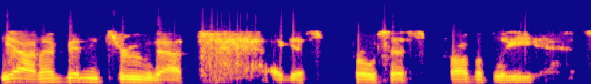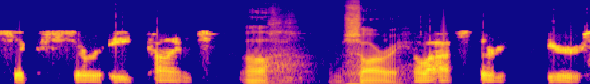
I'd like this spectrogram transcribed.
yeah. And I've been through that, I guess, process probably six or eight times. Oh, I'm sorry. The last thirty years.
